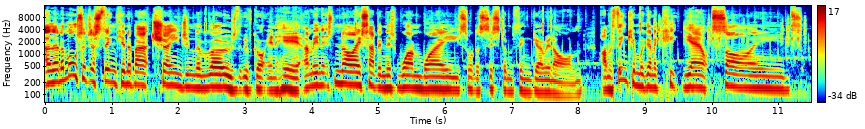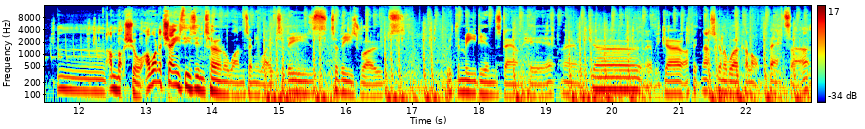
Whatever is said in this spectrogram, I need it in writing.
And then I'm also just thinking about changing the roads that we've got in here. I mean, it's nice having this one-way sort of system thing going on. I'm thinking we're going to keep the outsides Mm, I'm not sure. I want to change these internal ones anyway to these to these roads. with the medians down here. There we go. There we go. I think that's going to work a lot better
